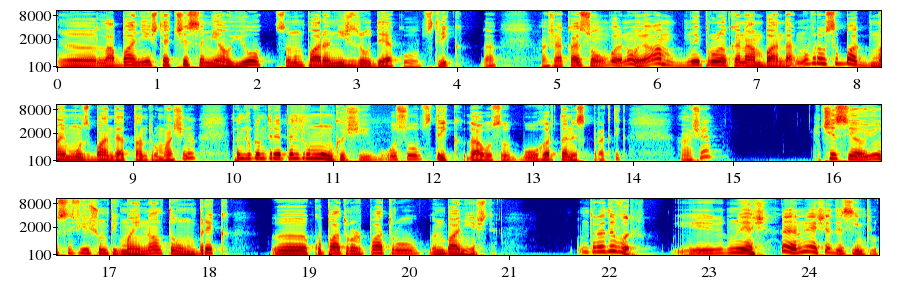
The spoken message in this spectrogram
Uh, la banii ăștia ce să-mi iau eu, să nu-mi pară nici rău de ea cu stric, da? Așa că să bă, nu, eu am, nu e problemă că n-am bani, dar nu vreau să bag mai mulți bani de atât într-o mașină, pentru că îmi trebuie pentru muncă și o să o stric, da? O să o hărtănesc, practic. Așa? Ce să iau eu? Să fie și un pic mai înaltă, un break uh, cu 4x4 în banii ăștia. Într-adevăr, e, nu, e așa, nu e așa de simplu.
